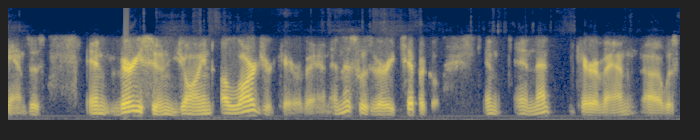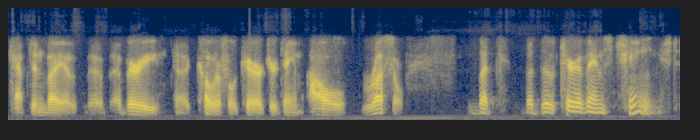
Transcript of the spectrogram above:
Kansas, and very soon joined a larger caravan. And this was very typical. And, and that caravan uh, was captained by a, a, a very uh, colorful character named Owl Russell. But but the caravans changed.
